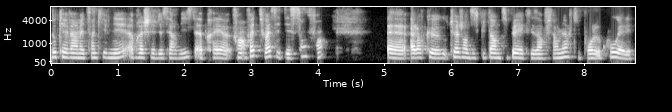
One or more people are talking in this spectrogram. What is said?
donc, il y avait un médecin qui venait, après chef de service, après. Euh, enfin, en fait, tu vois, c'était sans fin. Euh, alors que, tu vois, j'en discutais un petit peu avec les infirmières qui, pour le coup, elles,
